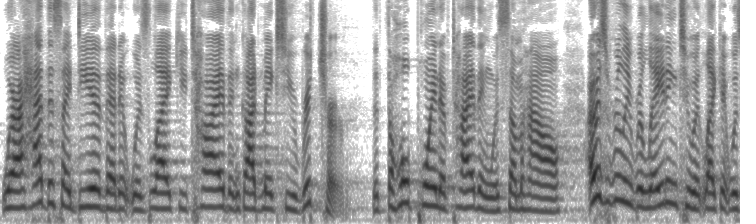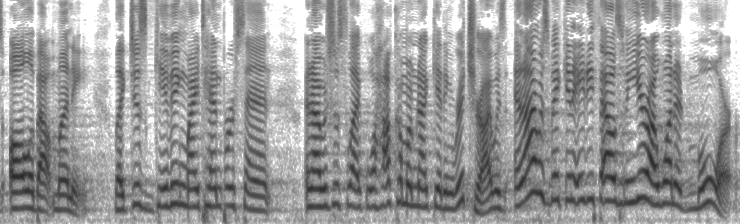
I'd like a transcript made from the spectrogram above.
where I had this idea that it was like you tithe and God makes you richer. That the whole point of tithing was somehow, I was really relating to it like it was all about money, like just giving my 10%. And I was just like, well, how come I'm not getting richer? I was, and I was making 80,000 a year. I wanted more.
